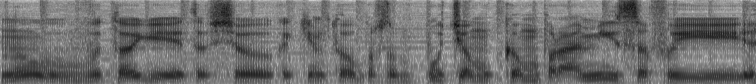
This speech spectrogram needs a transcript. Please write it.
Ну, в итоге это все каким-то образом путем компромиссов и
